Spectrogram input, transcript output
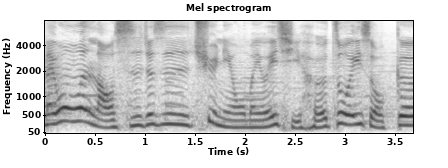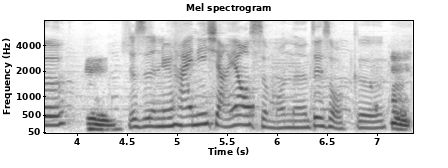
来问问老师，就是去年我们有一起合作一首歌，嗯，就是《女孩你想要什么呢》这首歌，嗯，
